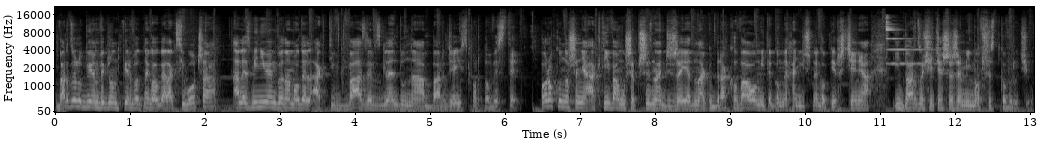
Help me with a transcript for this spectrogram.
Bardzo lubiłem wygląd pierwotnego Galaxy Watcha, ale zmieniłem go na model Active 2 ze względu na bardziej sportowy styl. Po roku noszenia Activa muszę przyznać, że jednak brakowało mi tego mechanicznego pierścienia i bardzo się cieszę, że mimo wszystko wrócił.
